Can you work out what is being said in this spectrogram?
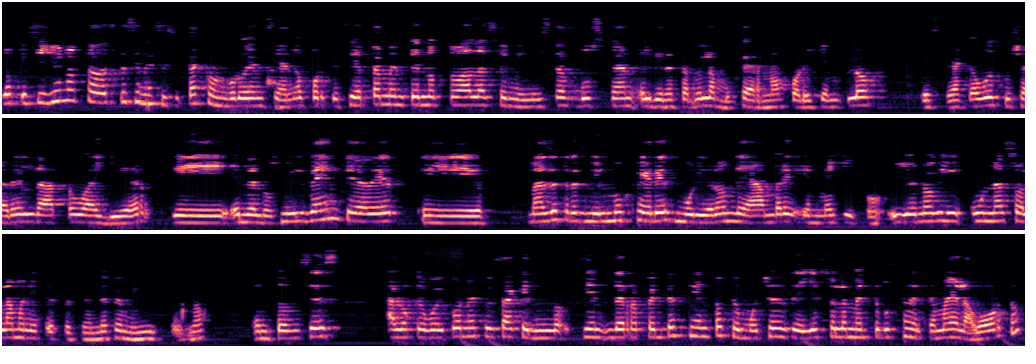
Lo que sí yo he notado es que se necesita congruencia, ¿no? Porque ciertamente no todas las feministas buscan el bienestar de la mujer, ¿no? Por ejemplo, este, acabo de escuchar el dato ayer que en el 2020, a ver, eh, más de 3.000 mujeres murieron de hambre en México y yo no vi una sola manifestación de feministas, ¿no? Entonces, a lo que voy con esto es a que de repente siento que muchas de ellas solamente buscan el tema del aborto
